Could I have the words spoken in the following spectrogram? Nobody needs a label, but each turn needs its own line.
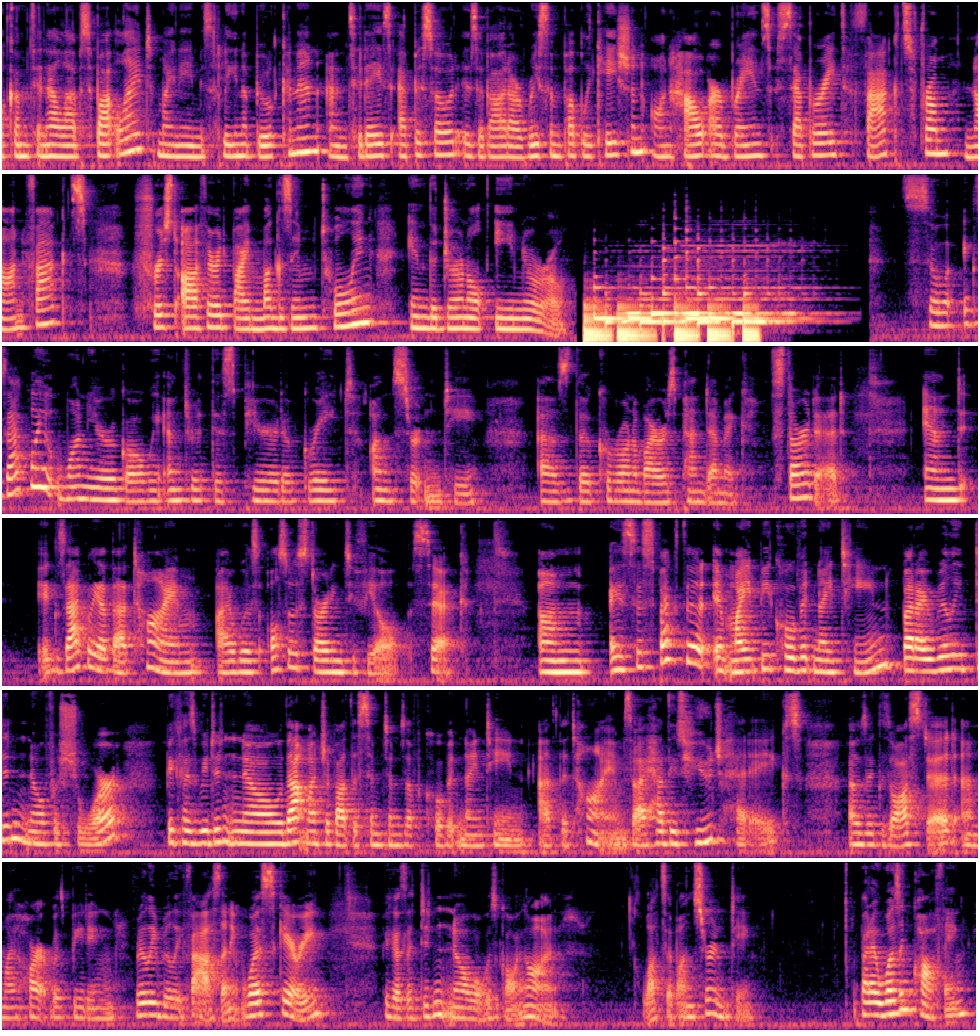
Welcome to NLab Spotlight. My name is Liina Pylkkänen, and today's episode is about our recent publication on how our brains separate facts from non facts, first authored by Maxime Tulling in the journal eNeuro. So, exactly one year ago, we entered this period of great uncertainty as the coronavirus pandemic started. And exactly at that time, I was also starting to feel sick. Um, I suspect that it might be COVID 19, but I really didn't know for sure because we didn't know that much about the symptoms of COVID 19 at the time. So I had these huge headaches. I was exhausted and my heart was beating really, really fast. And it was scary because I didn't know what was going on. Lots of uncertainty. But I wasn't coughing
